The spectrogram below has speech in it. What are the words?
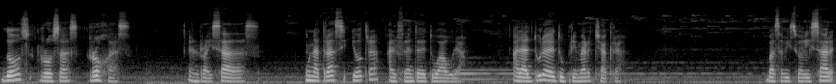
dos rosas rojas enraizadas, una atrás y otra al frente de tu aura, a la altura de tu primer chakra. Vas a visualizar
